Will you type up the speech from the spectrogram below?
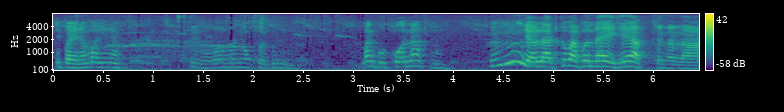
สิไปน้ำมาที่น่ะที่เขาว่ามันยกเคยดุ้งบ้านกูคนน่ะอืมเดี๋ยวหลัดคือว่าเพิ่นได้แท้กันนั่นละ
